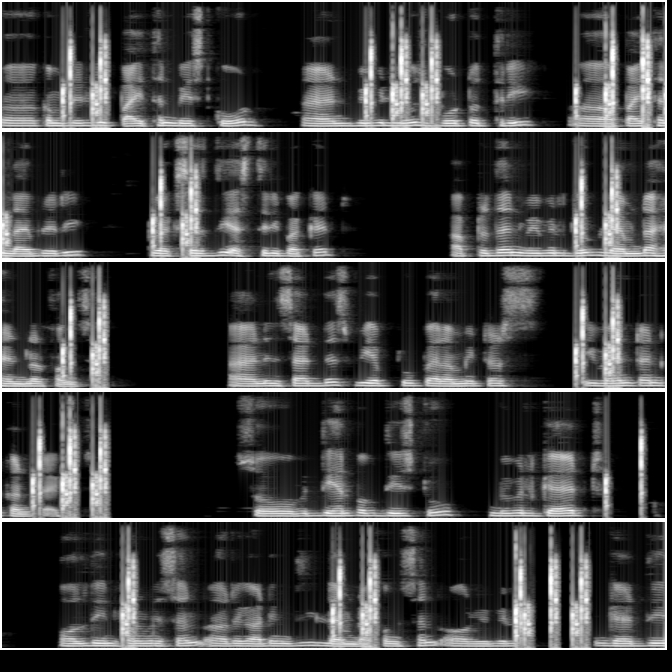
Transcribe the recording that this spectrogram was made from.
uh, completely python based code and we will use boto3 uh, python library to access the s3 bucket. After then we will give lambda handler function. And inside this we have two parameters event and context so with the help of these two we will get all the information uh, regarding the lambda function or we will get the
